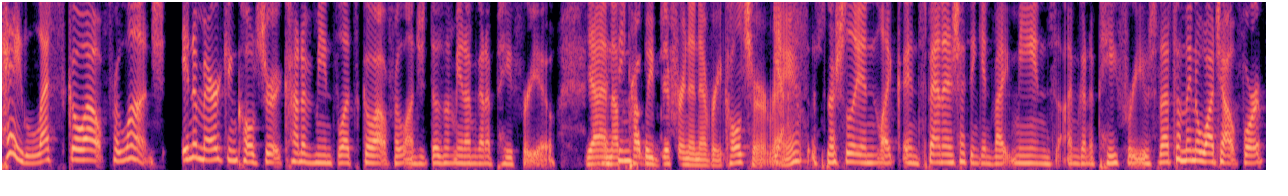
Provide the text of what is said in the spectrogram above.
hey, let's go out for lunch? In American culture, it kind of means let's go out for lunch. It doesn't mean I'm going to pay for you. yeah, I and that's think- probably different in every culture, right? Yes, especially in like in Spanish, I think invite means I'm going to pay for you. So that's something to watch out for.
